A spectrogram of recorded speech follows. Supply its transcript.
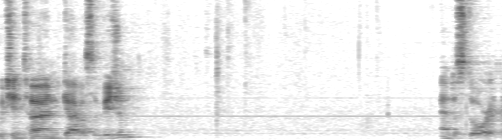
which in turn gave us a vision and a story.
